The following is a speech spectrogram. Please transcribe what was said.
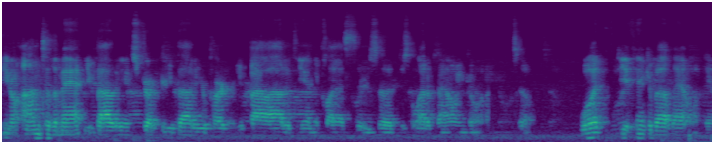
you know, onto the mat. You bow to the instructor. You bow to your partner. You bow out at the end of class. There's uh, just a lot of bowing going on. So, what do you think about that one, Dan?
